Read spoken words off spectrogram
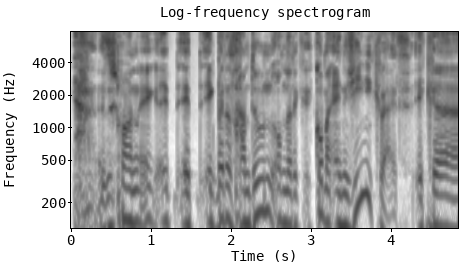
ja, het is gewoon. Ik, ik, ik, ik ben het gaan doen omdat ik, ik kom mijn energie niet kwijt. Ik, eh,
